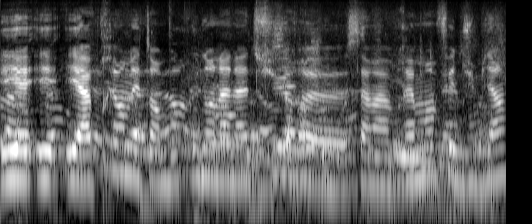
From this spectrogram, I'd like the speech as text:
et, et- et après, en étant beaucoup dans la nature, euh, ça m'a vraiment fait du bien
